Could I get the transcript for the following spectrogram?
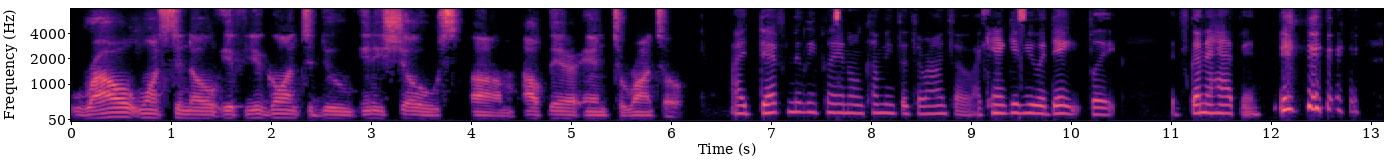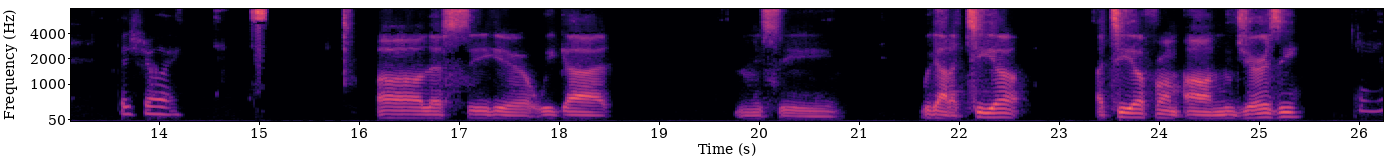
Raul wants to know if you're going to do any shows um, out there in Toronto. I definitely plan on coming to Toronto. I can't give you a date, but it's gonna happen for sure. Uh, let's see here. We got let me see. We got a Tia, a Tia from um, New Jersey, okay.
